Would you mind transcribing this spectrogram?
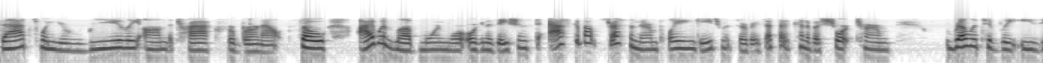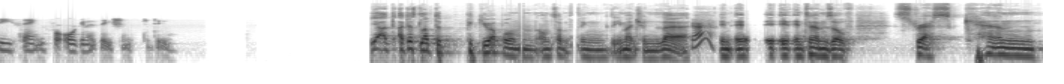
that's when you're really on the track for burnout. So I would love more and more organizations to ask about stress in their employee engagement surveys. That's a kind of a short term, relatively easy thing for organizations to do. Yeah, I'd just love to pick you up on, on something that you mentioned there. Sure. In, in, in terms of stress can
